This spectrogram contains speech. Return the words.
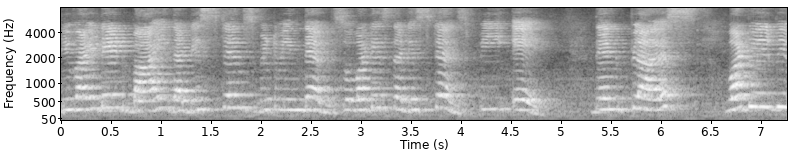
divided by the distance between them. So what is the distance? PA. Then plus what will be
